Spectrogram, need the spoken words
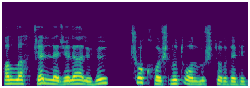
Allah Celle Celaluhu çok hoşnut olmuştur dedi.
